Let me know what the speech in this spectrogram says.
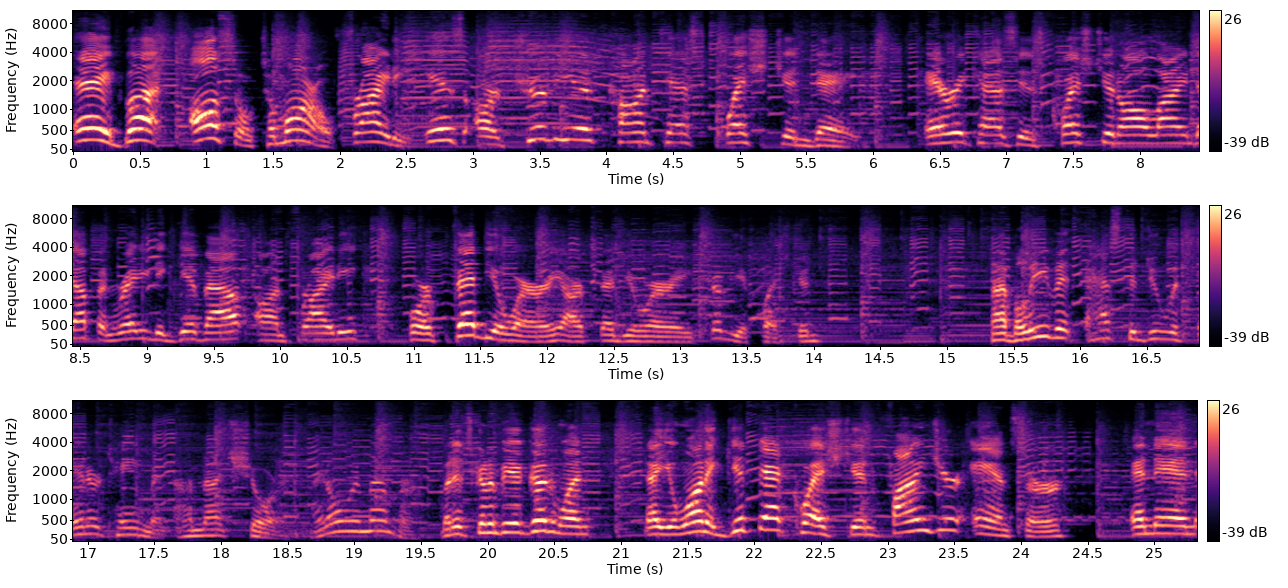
Hey, but also tomorrow, Friday, is our trivia contest question day. Eric has his question all lined up and ready to give out on Friday for February, our February trivia question. I believe it has to do with entertainment. I'm not sure. I don't remember. But it's going to be a good one. Now, you want to get that question, find your answer, and then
